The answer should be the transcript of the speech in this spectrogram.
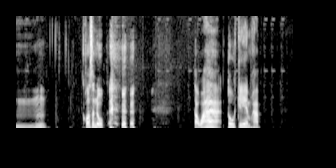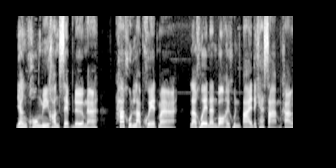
หือโคตรสนุก แต่ว่าตัวเกมครับ ยังคงมีคอนเซปต์เดิมนะ ถ้าคุณรับเควสมา แล้วเควสนั้นบอกให้คุณตายได้แค่ 3 ครั้ง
